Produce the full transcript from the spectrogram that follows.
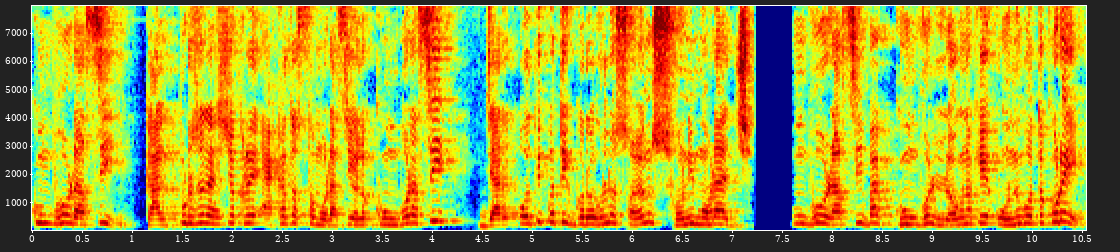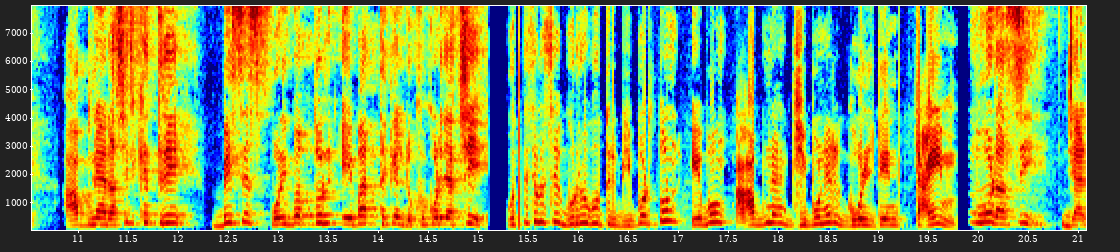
কুম্ভ রাশি কালপুরুষ রাশিচক্রের একাদশতম রাশি হলো কুম্ভ রাশি যার অধিপতি গ্রহ হলো স্বয়ং শনি মহারাজ। কুম্ভ রাশি বা কুম্ভ লগ্নকে অনুগত করে আপনার রাশির ক্ষেত্রে বিশেষ পরিবর্তন এবার থেকে লক্ষ্য করা যাচ্ছে। হতে চলেছে গ্রহগতির বিবর্তন এবং আপনার জীবনের গোল্ডেন টাইম কুম্ভ রাশি যার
